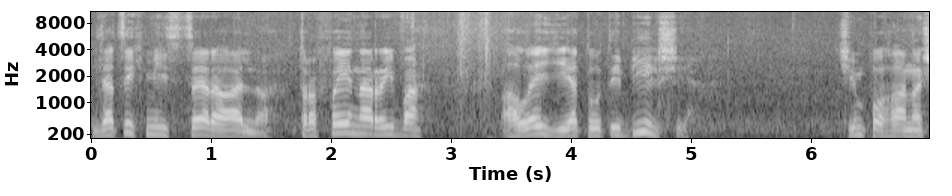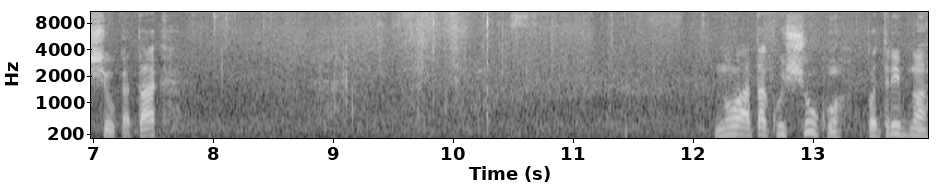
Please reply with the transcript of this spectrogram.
Для цих місць це реально трофейна риба, але є тут і більші, чим погана щука, так? Ну а таку щуку потрібно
